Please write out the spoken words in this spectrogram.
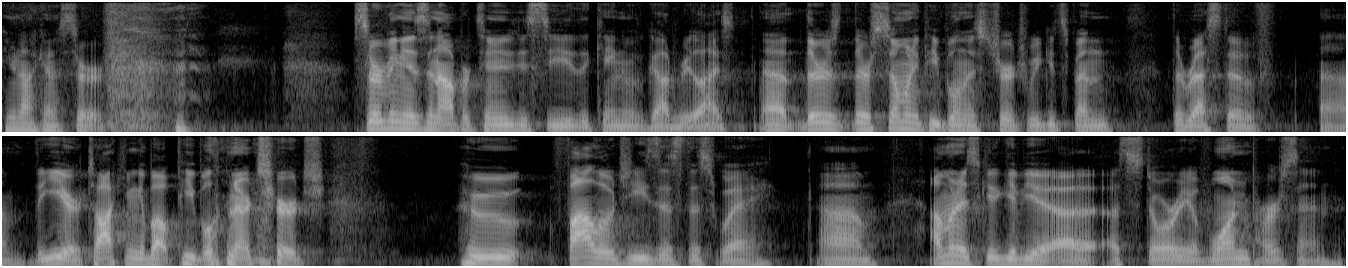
you're not going to serve. serving is an opportunity to see the kingdom of God realized. Uh, there's, there's so many people in this church, we could spend the rest of um, the year talking about people in our church who follow Jesus this way. Um, I'm just going to just give you a, a story of one person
